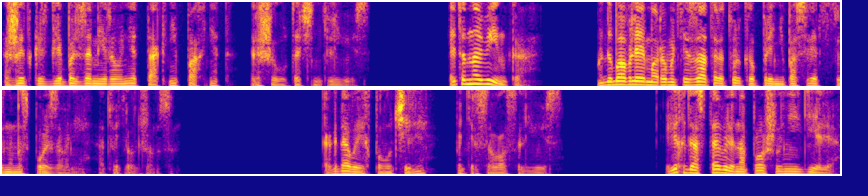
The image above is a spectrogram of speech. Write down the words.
«Жидкость для бальзамирования так не пахнет», — решил уточнить Льюис. «Это новинка. Мы добавляем ароматизаторы только при непосредственном использовании», — ответил Джонсон. «Когда вы их получили?» — поинтересовался Льюис. «Их доставили на прошлой неделе.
